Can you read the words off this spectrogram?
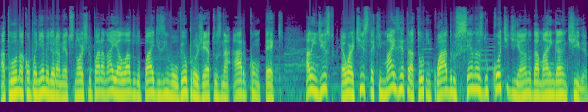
Atuou na Companhia Melhoramentos Norte do Paraná e, ao lado do pai, desenvolveu projetos na Arcontec. Além disso, é o artista que mais retratou em quadros cenas do cotidiano da Maringá Antiga.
